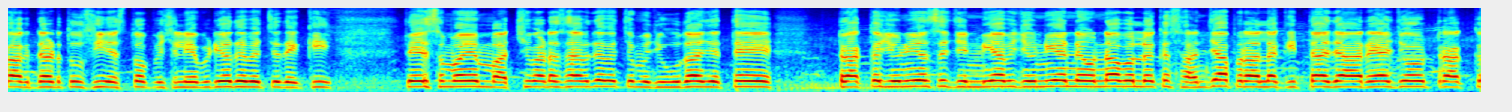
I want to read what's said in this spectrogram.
ਭਗਦੜ ਤੁਸੀਂ ਇਸ ਤੋਂ ਪਿਛਲੀਆਂ ਵੀਡੀਓ ਦੇ ਵਿੱਚ ਦੇਖੀ। ਤੇ ਇਸ ਸਮੇਂ ਮਾਛੀਵਾੜਾ ਸਾਹਿਬ ਦੇ ਵਿੱਚ ਮੌਜੂਦ ਆ, ਜਿੱਥੇ ਟਰੱਕ ਯੂਨੀਅਨਸ ਜਿੰਨੀਆਂ ਵੀ ਯੂਨੀਅਨ ਨੇ, ਉਹਨਾਂ ਵੱਲੋਂ ਇੱਕ ਸਾਂਝਾ ਉਪਰਾਲਾ ਕੀਤਾ ਜਾ ਰਿਹਾ, ਜੋ ਟਰੱਕ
